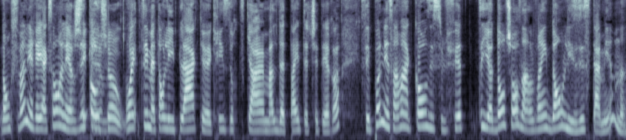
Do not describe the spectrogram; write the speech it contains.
Donc, souvent, les réactions allergiques. C'est autre chose. Ouais, tu sais, mettons les plaques, euh, crise d'urticaire, mal de tête, etc. C'est pas nécessairement à cause des sulfites. Tu sais, il y a d'autres choses dans le vin, dont les histamines,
